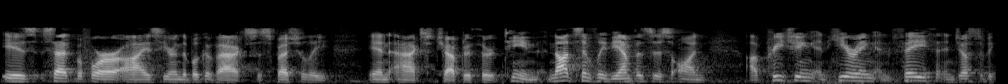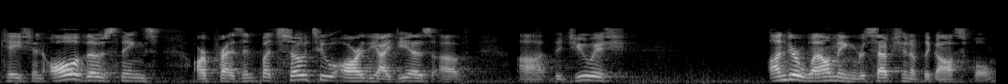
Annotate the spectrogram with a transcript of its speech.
is set before our eyes here in the book of Acts, especially in Acts chapter 13. Not simply the emphasis on uh, preaching and hearing and faith and justification, all of those things are present, but so too are the ideas of uh, the Jewish underwhelming reception of the gospel.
